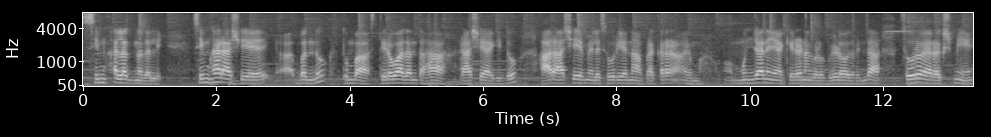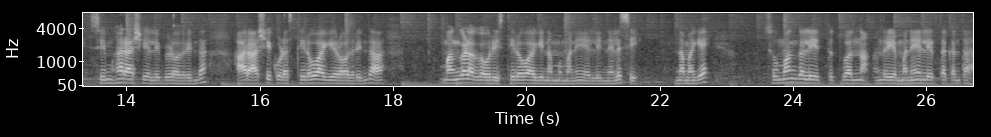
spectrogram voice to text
ಸಿಂಹಲಗ್ನದಲ್ಲಿ. ಸಿಂಹ ರಾಶಿಯೇ ಬಂದು ತುಂಬ ಸ್ಥಿರವಾದಂತಹ ರಾಶಿಯಾಗಿದ್ದು, ಆ ರಾಶಿಯ ಮೇಲೆ ಸೂರ್ಯನ ಪ್ರಕರ ಮುಂಜಾನೆಯ ಕಿರಣಗಳು ಬೀಳೋದರಿಂದ ಸೂರ್ಯ ರಶ್ಮಿ ಸಿಂಹ ರಾಶಿಯಲ್ಲಿ ಬೀಳೋದರಿಂದ, ಆ ರಾಶಿ ಕೂಡ ಸ್ಥಿರವಾಗಿರೋದರಿಂದ ಮಂಗಳ ಗೌರಿ ಸ್ಥಿರವಾಗಿ ನಮ್ಮ ಮನೆಯಲ್ಲಿ ನೆಲೆಸಿ, ನಮಗೆ ಸುಮಂಗಲಿತ್ವವನ್ನು ಅಂದರೆ ಮನೆಯಲ್ಲಿರ್ತಕ್ಕಂತಹ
